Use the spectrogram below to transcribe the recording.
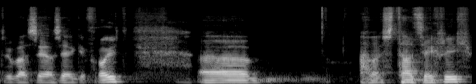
darüber sehr, sehr gefreut. Äh, aber es tatsächlich,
